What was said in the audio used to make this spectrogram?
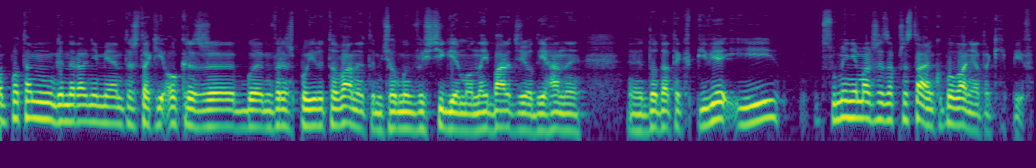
A potem generalnie miałem też taki okres, że byłem wręcz poirytowany tym ciągłym wyścigiem o najbardziej odjechany e, dodatek w piwie i w sumie niemalże zaprzestałem kupowania takich piw.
